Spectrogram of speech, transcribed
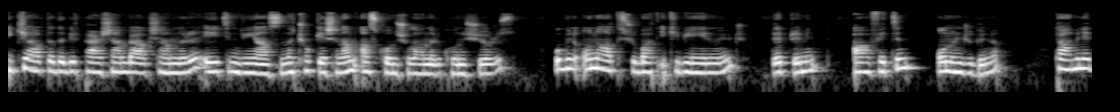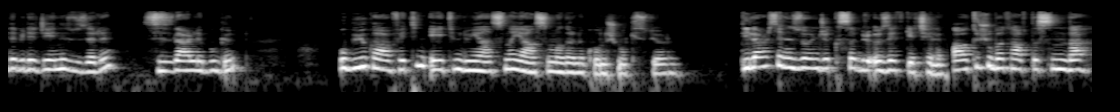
İki haftada bir perşembe akşamları eğitim dünyasında çok yaşanan az konuşulanları konuşuyoruz. Bugün 16 Şubat 2023 depremin, afetin 10. günü. Tahmin edebileceğiniz üzere sizlerle bugün bu büyük afetin eğitim dünyasına yansımalarını konuşmak istiyorum. Dilerseniz önce kısa bir özet geçelim. 6 Şubat haftasında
